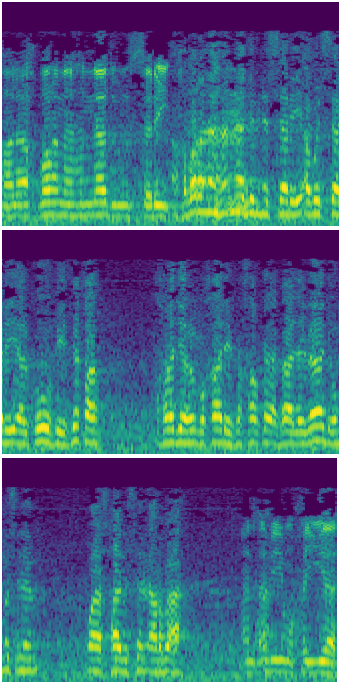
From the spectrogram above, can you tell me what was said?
قال أخبرنا هناد بن السري. أخبرنا هناد بن السري أبو السري الكوفي ثقة أخرجه البخاري في خلق أفعال العباد ومسلم وأصحاب السنة الأربعة. عن أبي محياه.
